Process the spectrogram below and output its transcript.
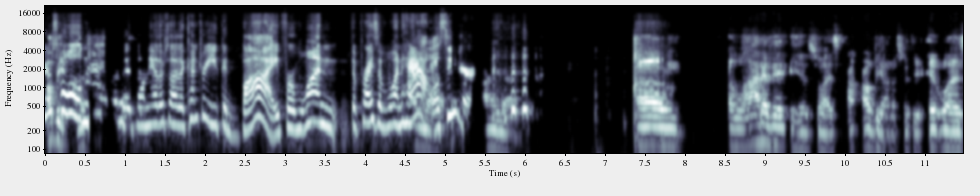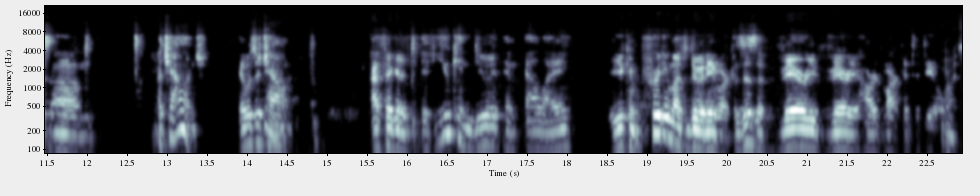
There's whole neighborhoods on the other side of the country you could buy for one the price of one house here. Um, a lot of it is was I'll be honest with you, it was um, a challenge. It was a challenge. I figured if you can do it in LA, you can pretty much do it anywhere because this is a very, very hard market to deal with.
